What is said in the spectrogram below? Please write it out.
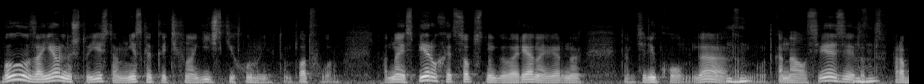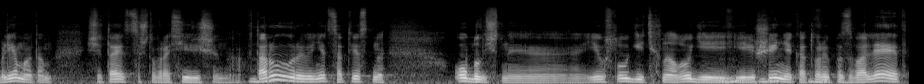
Было заявлено, что есть там несколько технологических уровней там, платформ. Одна из первых, это, собственно говоря, наверное, там, телеком, да, uh-huh. там, вот, канал связи, uh-huh. эта проблема там, считается, что в России решена. Второй уровень, это, соответственно, облачные и услуги, и технологии, uh-huh. и решения, которые позволяют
